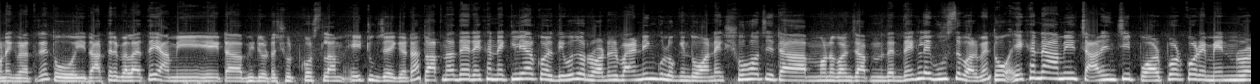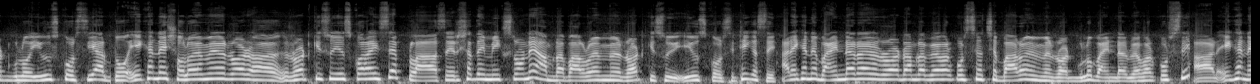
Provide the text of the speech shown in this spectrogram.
অনেক রাত্রে। তো ওই রাতের বেলাতেই আমি এটা ভিডিওটা শুট করছিলাম, এইটুক জায়গাটা। তো আপনাদের এখানে ক্লিয়ার করে দিব যে রডের বাইন্ডিংগুলো কিন্তু অনেক সহজ। এটা মনে করেন যে আপনাদের দেখলেই বুঝতে পারবেন। তো এখানে আমি চার ইঞ্চি পর পর করে মেন রডগুলো ইউজ করছি আর তো এখানে ষোলো এম এর রড কিছু ইউজ করা হয়েছে প্লাস এর সাথে মিক্স রনে আমরা বারো এম এর রড কিছু ইউজ করছি, ঠিক আছে? আর এখানে বাইন্ডারের রড আমরা ব্যবহার করছি হচ্ছে বারো এম এর রডগুলো বাইন্ডার ব্যবহার করছি। আর এখানে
